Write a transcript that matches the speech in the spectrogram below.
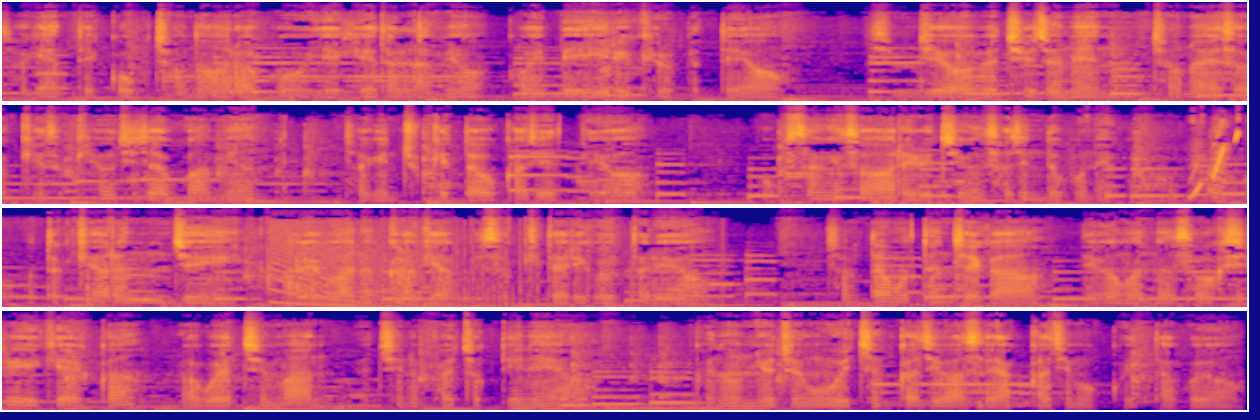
자기한테 꼭 전화하라고 얘기해달라며 거의 매일을 괴롭혔대요. 심지어 며칠 전엔 전화해서 계속 헤어지자고 하면 자긴 죽겠다고까지 했대요. 옥상에서 아래를 찍은 사진도 보내고 어떻게 알았는지 알고 하는 가게 앞에서 기다리고 있더래요. 참다 못한 제가 내가 만나서 확실히 얘기할까? 라고 했지만 여친은 펄쩍 뛰네요. 그놈 요즘 우울증까지 와서 약까지 먹고 있다고요.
